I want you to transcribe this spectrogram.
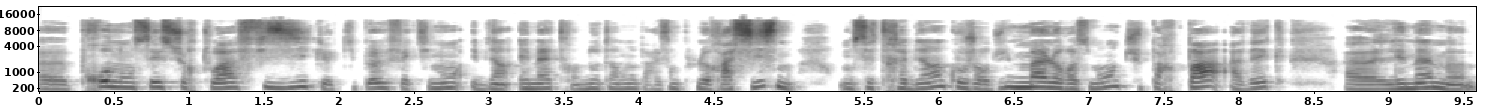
euh, prononcés sur toi, physiques, qui peuvent effectivement eh bien, émettre notamment par exemple le racisme. On sait très bien qu'aujourd'hui, malheureusement, tu pars pas avec euh, les mêmes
